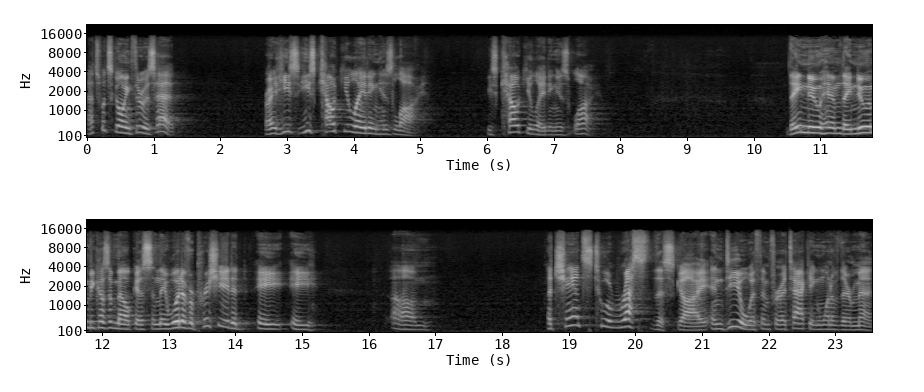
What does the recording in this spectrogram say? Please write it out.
That's what's going through his head right? He's, he's calculating his lie. He's calculating his lie. They knew him, they knew him because of Malchus, and they would have appreciated a, a, um, a chance to arrest this guy and deal with him for attacking one of their men.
